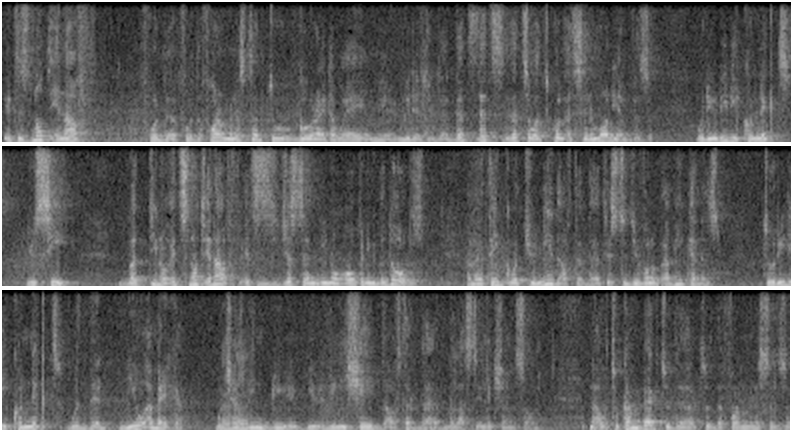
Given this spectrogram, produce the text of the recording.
It is not enough for the, for the foreign minister to go right away immediately. That's, that's, that's what's called a ceremonial visit, where you really connect, you see. But, you know, it's not enough. It's just, an, you know, opening the doors. And I think what you need after that is to develop a mechanism to really connect with the new America, which has been re- really shaped after the, the last election and so on. Now, to come back to the, to the foreign minister's, uh,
